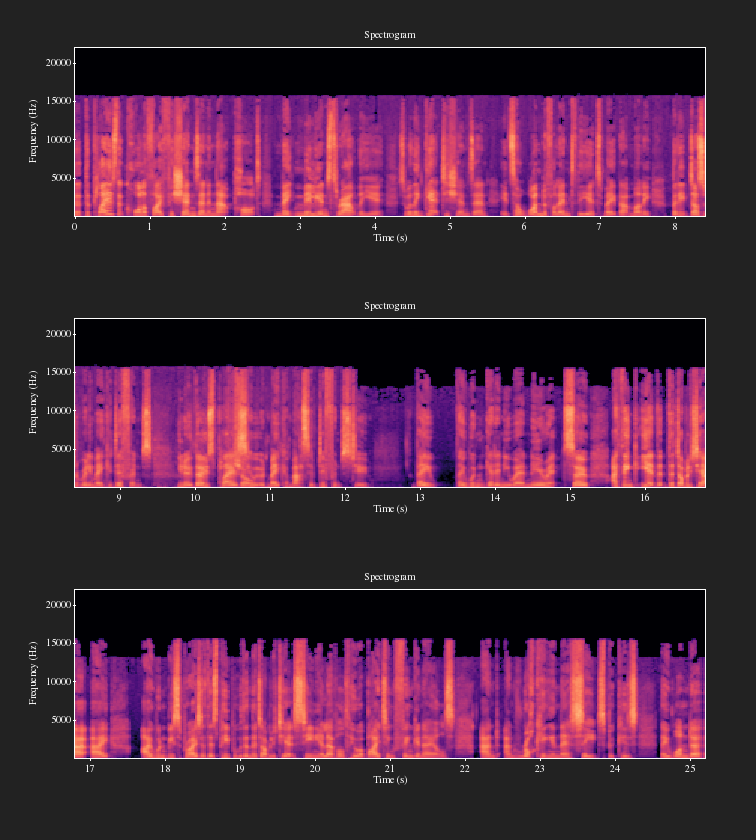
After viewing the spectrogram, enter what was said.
the, the players that qualify for Shenzhen in that pot make millions throughout the year. So when they get to Shenzhen, it's a wonderful end to the year to make that money, but it doesn't really make a difference. You know, those players sure. who it would make a massive difference to, they they wouldn't get anywhere near it. So I think, yeah, the, the WTA, I, I wouldn't be surprised if there's people within the WTA at senior level who are biting fingernails and, and rocking in their seats because they wonder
